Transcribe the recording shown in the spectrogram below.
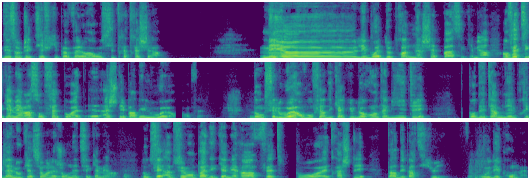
des objectifs qui peuvent valoir aussi très très cher. Mais les boîtes de prod n'achètent pas ces caméras. En fait, ces caméras sont faites pour être achetées par des loueurs. Donc, ces loueurs vont faire des calculs de rentabilité pour déterminer le prix de la location à la journée de ces caméras. Donc, ce n'est absolument pas des caméras faites pour être achetées par des particuliers ou des pros même.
